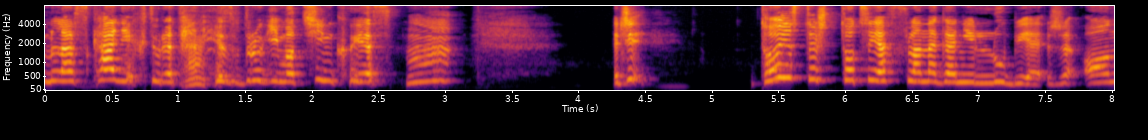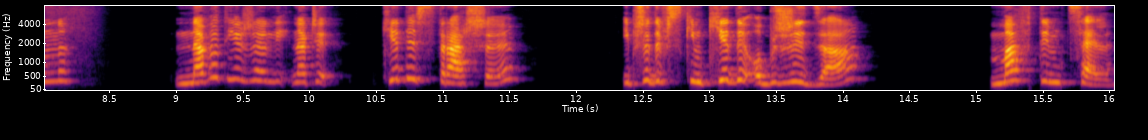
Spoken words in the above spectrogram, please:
Mlaskanie, które tam jest w drugim odcinku jest... Znaczy, to jest też to, co ja w Flanaganie lubię, że on nawet jeżeli... Znaczy, kiedy straszy i przede wszystkim kiedy obrzydza, ma w tym cel.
